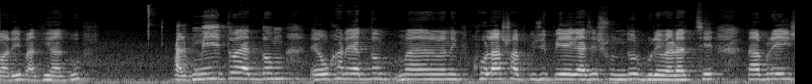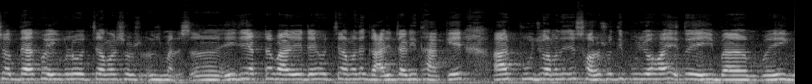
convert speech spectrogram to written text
করে পাখি কাকু আর মেয়ে তো একদম ওখানে একদম মানে খোলা সব কিছু পেয়ে গেছে, সুন্দর ঘুরে বেড়াচ্ছে। তারপরে এই সব দেখো, এইগুলো হচ্ছে আমার মানে এই যে একটা বাড়ি এটা হচ্ছে আমাদের গাড়ি টাড়ি থাকে। আর পুজো, আমাদের যে সরস্বতী পুজো হয়, তো এই এই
